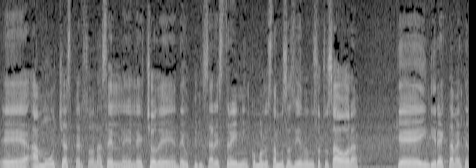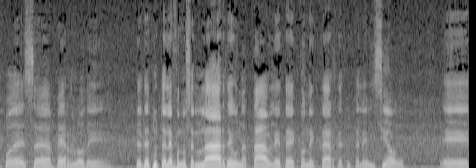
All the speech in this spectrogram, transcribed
eh, a muchas personas el, el hecho de, de utilizar streaming como lo estamos haciendo nosotros ahora, que indirectamente puedes eh, verlo de, desde tu teléfono celular, de una tablet, de conectarte a tu televisión. eh,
